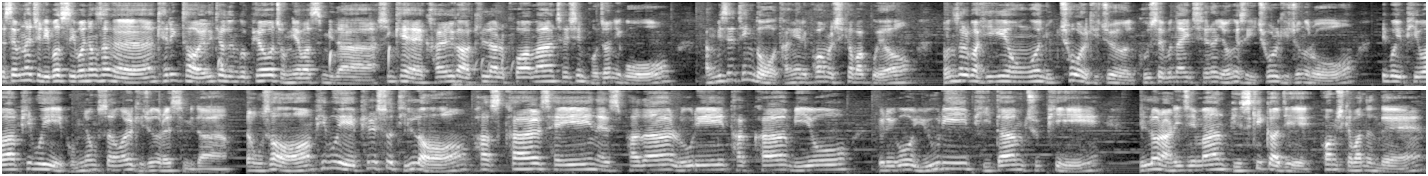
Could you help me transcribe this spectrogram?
네, 세븐나이츠 리버스 이번 영상은 캐릭터 1티어 등급표 정리해봤습니다. 신캐, 카일과 킬라를 포함한 최신 버전이고 장비 세팅도 당연히 포함을 시켜봤고요. 전설과 희귀영웅은 6초월 기준, 구 세븐나이츠는 0에서 2초월 기준으로 PVP와 PV 범용성을 기준으로 했습니다. 자, 우선 PV 필수 딜러, 파스칼, 세인, 에스파다, 루리, 타카, 미오, 그리고 유리, 비담, 주피 딜러는 아니지만 비스킷까지 포함시켜봤는데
